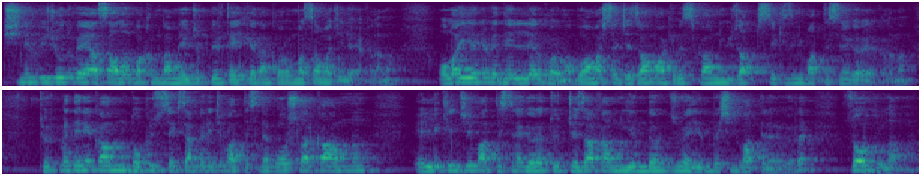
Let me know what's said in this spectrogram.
kişinin vücudu veya sağlığı bakımından mevcut bir tehlikeden korunması amacıyla yakalama, olay yerini ve delilleri koruma, bu amaçla ceza muhakemesi kanunu 168. maddesine göre yakalama, Türk Medeni Kanunu 981. maddesine, Borçlar Kanunu'nun 52. maddesine göre Türk Ceza Kanunu 24. ve 25. maddelere göre zor kullanma.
